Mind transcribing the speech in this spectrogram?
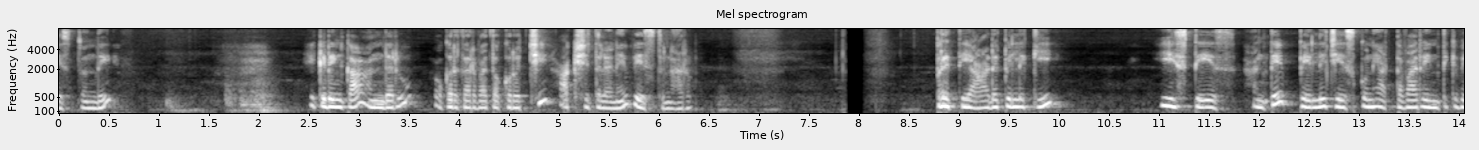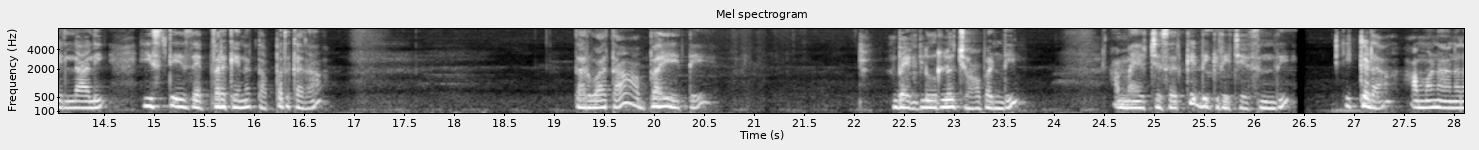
చేస్తుంది. ఇక్కడ ఇంకా అందరూ ఒకరి తర్వాత ఒకరు వచ్చి అక్షితలు అనేవి వేస్తున్నారు. ప్రతి ఆడపిల్లకి ఈ స్టేజ్ అంటే పెళ్ళి చేసుకుని అత్తవారి ఇంటికి వెళ్ళాలి. ఈ స్టేజ్ ఎవరికైనా తప్పదు కదా. తర్వాత అబ్బాయి అయితే బెంగళూరులో జాబ్ అండి. అమ్మాయి వచ్చేసరికి డిగ్రీ చేసింది. ఇక్కడ అమ్మ నాన్న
